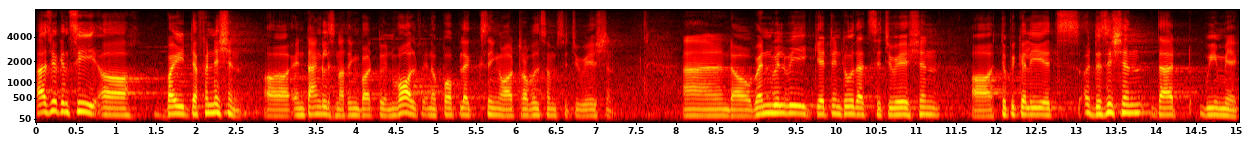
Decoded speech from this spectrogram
as you can see, uh, by definition, uh, entangle is nothing but to involve in a perplexing or troublesome situation. And uh, when will we get into that situation? Uh, typically, it's a decision that we make.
